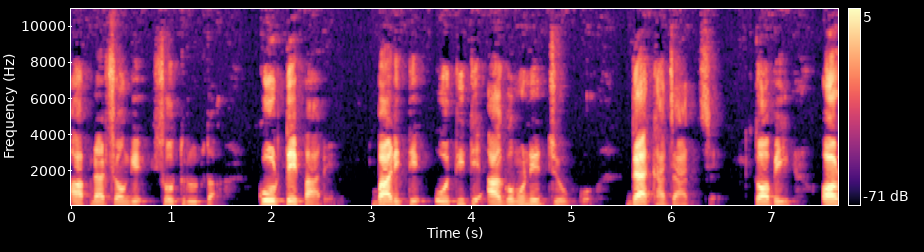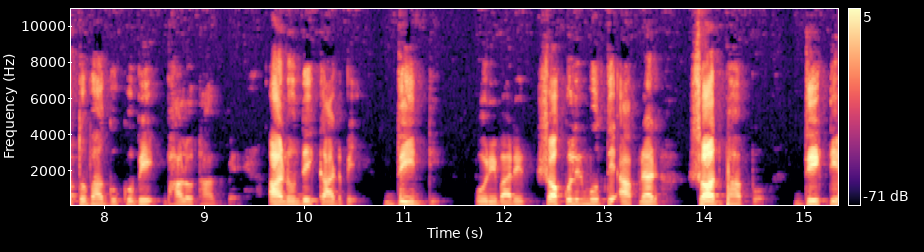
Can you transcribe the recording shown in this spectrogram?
আপনার সঙ্গে শত্রুতা করতে পারেন। বাড়িতে অতিথি আগমনের যোগ্য দেখা যাচ্ছে। তবে অর্থভাগ্য খুবই ভালো থাকবে আনন্দে কাটবে দিনটি। পরিবারের সকলের মধ্যে আপনার সদ্ভাব্য দেখতে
